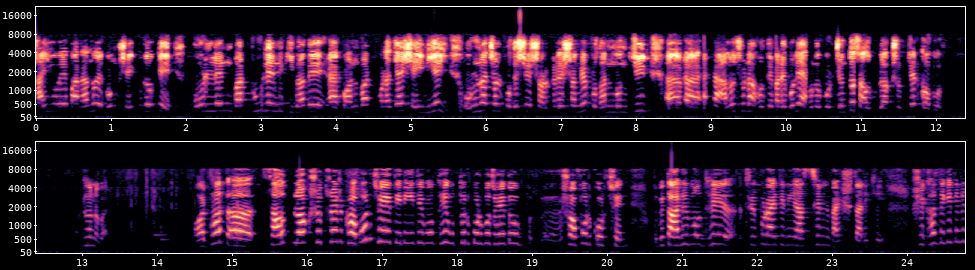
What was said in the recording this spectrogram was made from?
হাইওয়ে বানানো এবং সেগুলোকে ফোর লেন বা টু লেন কীভাবে কনভার্ট করা যায় সেই নিয়েই অরুণাচল প্রদেশের সরকারের সঙ্গে প্রধানমন্ত্রীর একটা আলোচনা হতে পারে বলে এখনও পর্যন্ত সাউথ ব্লক সূত্রের খবর। ধন্যবাদ। অর্থাৎ সাউথ ব্লক সূত্রের খবর যে তিনি ইতিমধ্যে উত্তর পূর্ব যেহেতু সফর করছেন, তবে তারই মধ্যে ত্রিপুরায় তিনি আসছেন বাইশ তারিখে। সেখান থেকে তিনি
